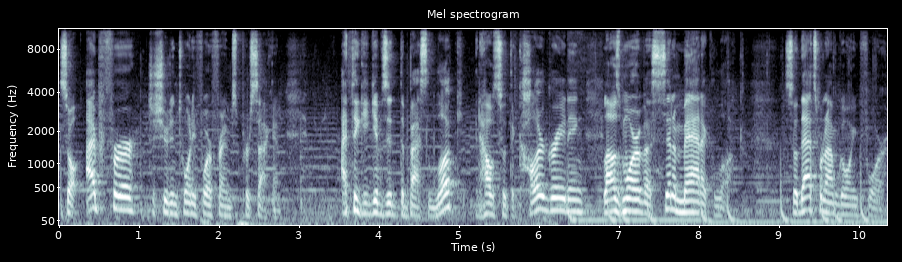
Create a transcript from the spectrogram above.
So I prefer to shoot in 24 frames per second. I think it gives it the best look, it helps with the color grading, allows more of a cinematic look. So that's what I'm going for.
